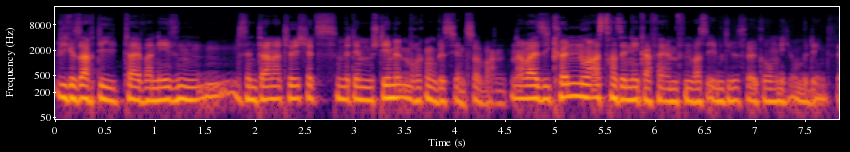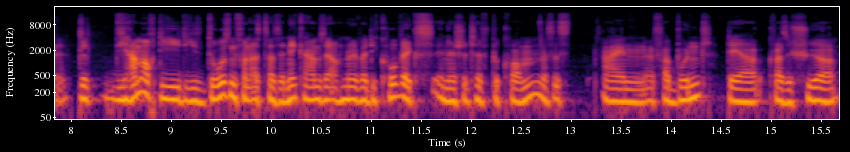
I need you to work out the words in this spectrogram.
Wie gesagt, die Taiwanesen sind da natürlich jetzt mit dem, stehen mit dem Rücken ein bisschen zur Wand, ne? weil sie können nur AstraZeneca verimpfen, was eben die Bevölkerung nicht unbedingt will. Die haben auch die, die Dosen von AstraZeneca haben sie auch nur über die COVAX Initiative bekommen. Das ist ein Verbund, der quasi für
